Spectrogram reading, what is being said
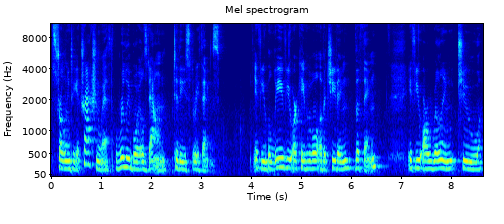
struggling to get traction with really boils down to these three things. if you believe you are capable of achieving the thing, if you are willing to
